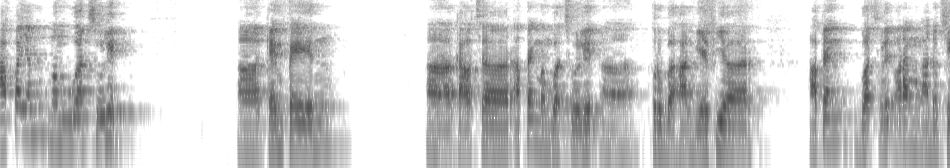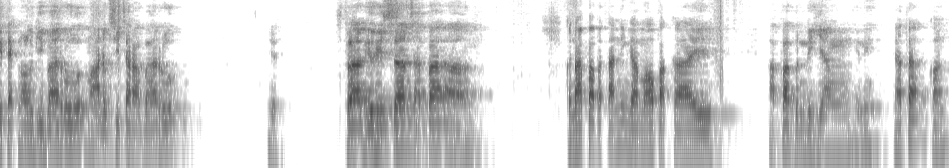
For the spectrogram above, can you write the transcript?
apa yang membuat sulit uh, campaign uh, culture, apa yang membuat sulit uh, perubahan behavior, apa yang buat sulit orang mengadopsi teknologi baru, mengadopsi cara baru. Yeah. Setelah di research apa, uh, kenapa petani nggak mau pakai apa benih yang ini? Ternyata kon,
